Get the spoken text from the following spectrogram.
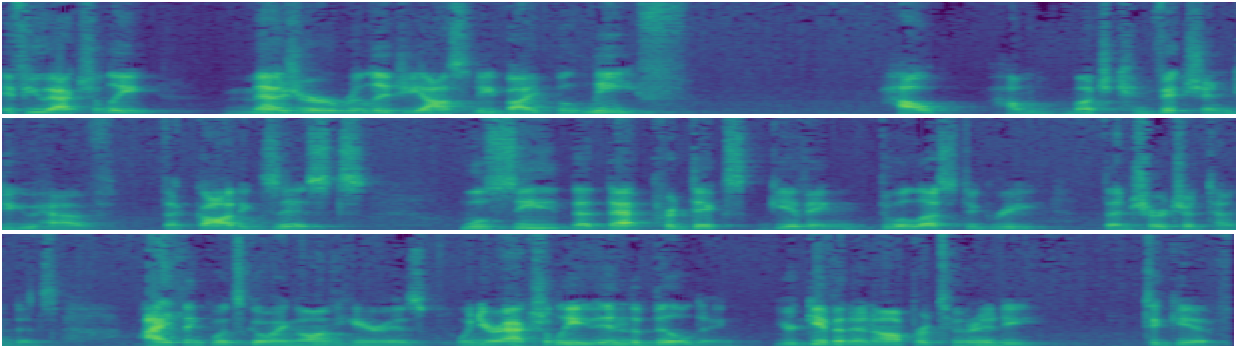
If you actually measure religiosity by belief, how, how much conviction do you have that God exists? We'll see that that predicts giving to a less degree than church attendance. I think what's going on here is when you're actually in the building, you're given an opportunity to give,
